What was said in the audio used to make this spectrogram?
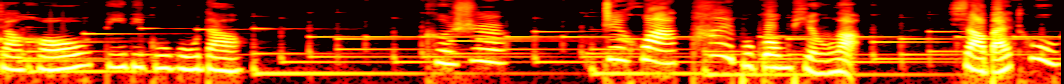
小猴嘀嘀咕咕道：“可是，这话太不公平了。”小白兔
